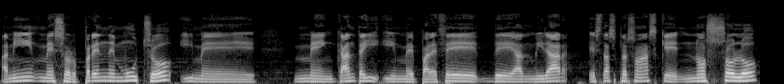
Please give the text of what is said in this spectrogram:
a mí me sorprende mucho y me, me encanta y, y me parece de admirar estas personas que no solo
